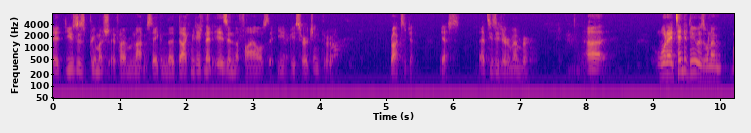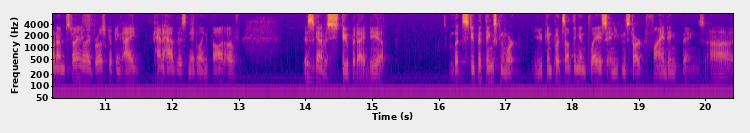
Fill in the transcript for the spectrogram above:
it uses pretty much, if I'm not mistaken, the documentation that is in the files that you'd be searching through. Broxygen, yes, that's easy to remember. Uh, what I tend to do is when I'm when I'm starting to write bro scripting, I kind of have this niggling thought of this is kind of a stupid idea, but stupid things can work. You can put something in place, and you can start finding things. Uh,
